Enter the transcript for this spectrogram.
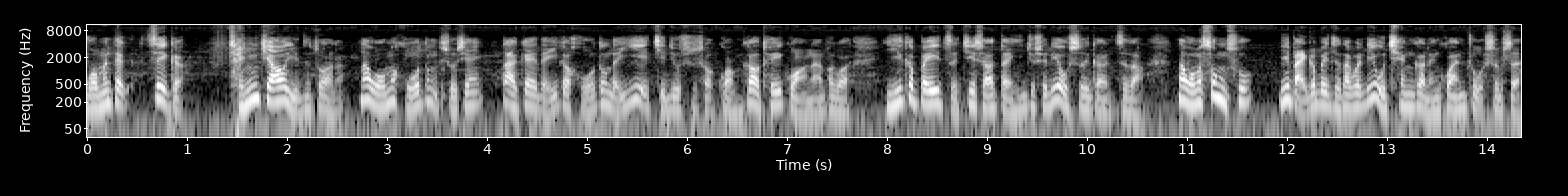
我们的这个成交已经做了。那我们活动首先大概的一个活动的业绩，就是说广告推广呢，包括一个杯子至少等于就是六十个知道。那我们送出一百个杯子，大概六千个人关注，是不是？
